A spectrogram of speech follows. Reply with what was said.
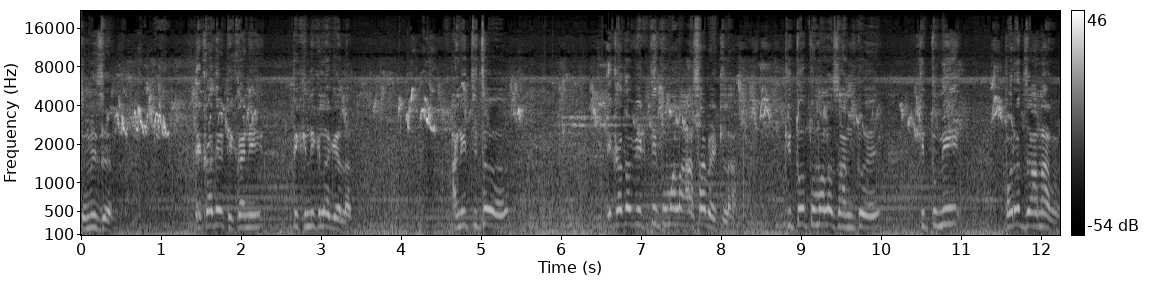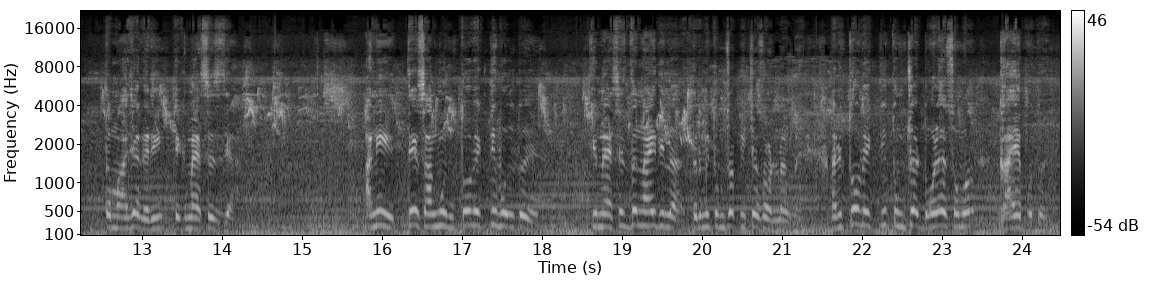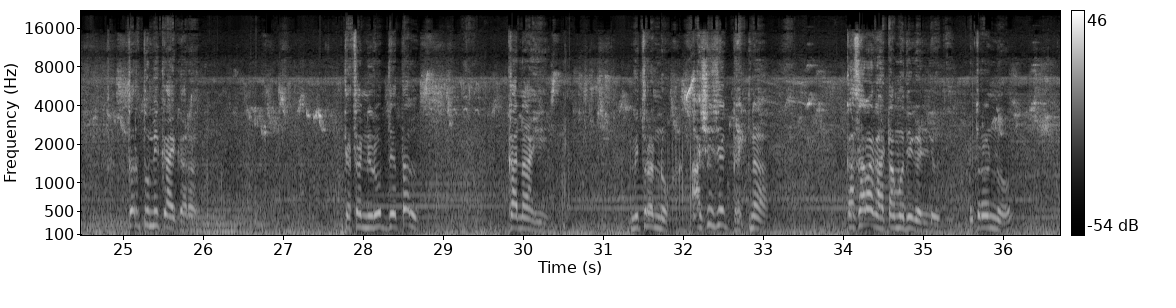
तुम्ही जर एखाद्या ठिकाणी पिकनिकला गेलात आणि तिथं एखादा व्यक्ती तुम्हाला असा भेटला की तो तुम्हाला सांगतो आहे की तुम्ही परत जाणार तर माझ्या घरी एक मेसेज द्या. आणि ते सांगून तो व्यक्ती बोलतोय की मॅसेज जर नाही दिला तर मी तुमचा पिच्छा सोडणार नाही. आणि तो व्यक्ती तुमच्या डोळ्यासमोर गायब होतोय. तर तुम्ही काय कराल? त्याचा निरोप देताल? का नाही. मित्रांनो अशीच एक घटना कसारा घाटामध्ये घडली होती. मित्रांनो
